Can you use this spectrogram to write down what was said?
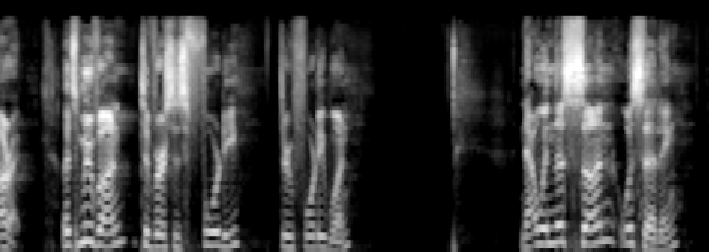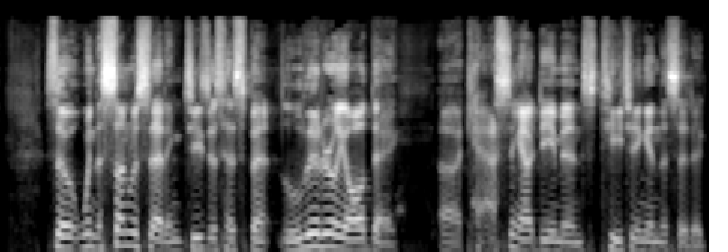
All right, let's move on to verses 40 through 41. Now, when the sun was setting, so when the sun was setting, Jesus has spent literally all day uh, casting out demons, teaching in the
